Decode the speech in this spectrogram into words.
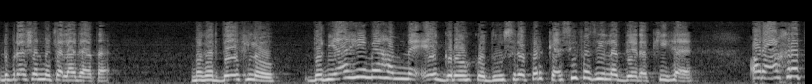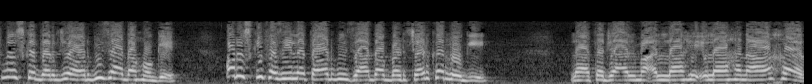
ڈپریشن میں چلا جاتا ہے۔ مگر دیکھ لو، دنیا ہی میں ہم نے ایک گروہ کو دوسرے پر کیسی فضیلت دے رکھی ہے اور آخرت میں اس کے درجے اور بھی زیادہ ہوں گے اور اس کی فضیلت اور بھی زیادہ بڑھ چڑھ کر ہوگی۔ لا تجعل مع اللہ الہ آخر،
